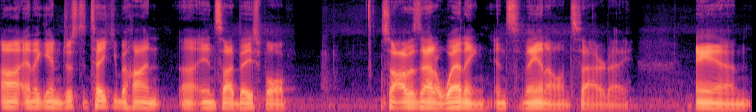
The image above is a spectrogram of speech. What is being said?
uh, and again, just to take you behind uh, inside baseball. So I was at a wedding in Savannah on Saturday, and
